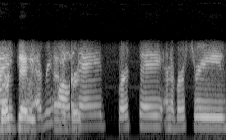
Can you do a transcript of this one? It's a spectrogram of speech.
Birthdays, I do every holiday, birthday, anniversaries,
